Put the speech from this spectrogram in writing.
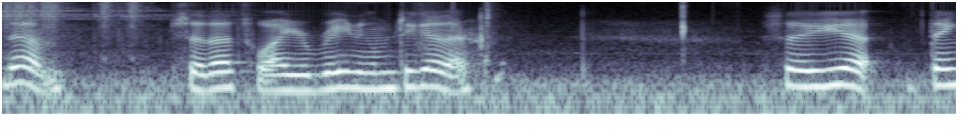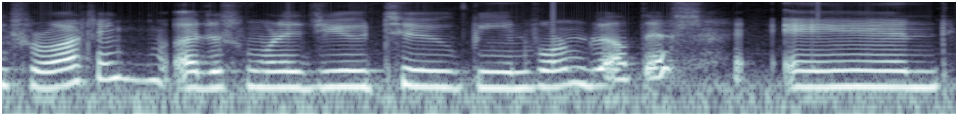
them. So that's why you're reading them together. So yeah, thanks for watching. I just wanted you to be informed about this. And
